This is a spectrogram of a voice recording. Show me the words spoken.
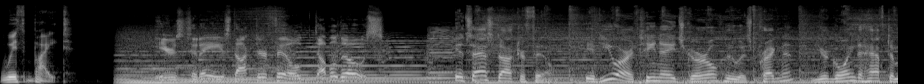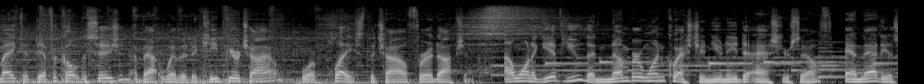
with Byte. Here's today's Dr. Phil double dose. It's Ask Dr. Phil. If you are a teenage girl who is pregnant, you're going to have to make a difficult decision about whether to keep your child or place the child for adoption. I want to give you the number one question you need to ask yourself, and that is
